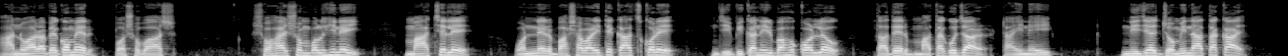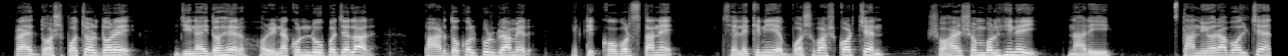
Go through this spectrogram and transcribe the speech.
আনোয়ারা বেগমের বসবাস। সহায় সম্বলহীনেই মা ছেলে অন্যের বাসাবাড়িতে কাজ করে, জীবিকা নির্বাহ করলেও তাদের মাথা গুজার ঠাঁই নেই। নিজের জমি না থাকায় প্রায় দশ বছর ধরে জিনাইদহের হরিণাকুণ্ডু উপজেলার পাড়দকলপুর গ্রামের একটি কবরস্থানে ছেলেকে নিয়ে বসবাস করছেন সহায় সম্বলহীন এই নারী। স্থানীয়রা বলছেন,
